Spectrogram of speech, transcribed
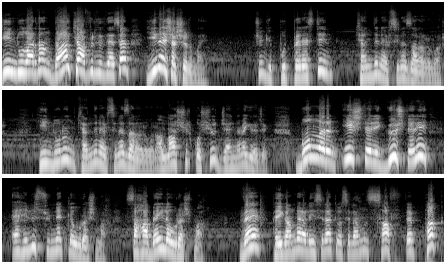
Hindulardan daha kafirdir desem yine şaşırmayın. Çünkü putperestin kendi nefsine zararı var. Hindunun kendi nefsine zararı var. Allah'a şirk koşuyor, cehenneme girecek. Bunların işleri, güçleri ehli sünnetle uğraşmak, sahabeyle uğraşmak ve Peygamber aleyhissalatü vesselamın saf ve pak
